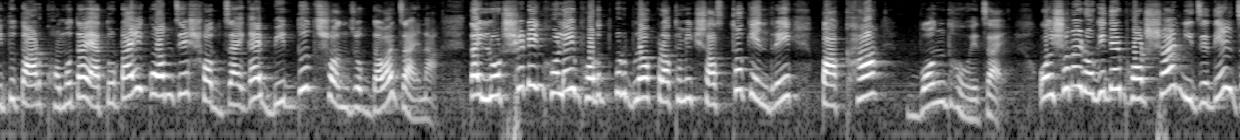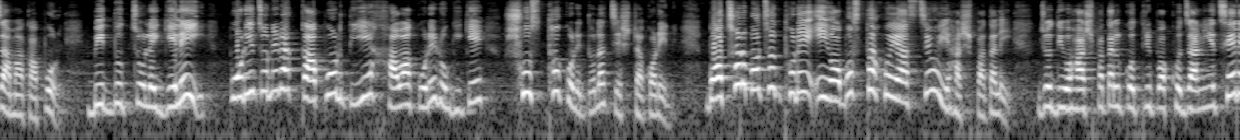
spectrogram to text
কিন্তু তার ক্ষমতা এতটাই কম যে সব জায়গায় বিদ্যুৎ সংযোগ দেওয়া যায় না। তাই লোডশেডিং হলেই ভরতপুর ব্লক প্রাথমিক স্বাস্থ্য কেন্দ্রে পাখা বন্ধ হয়ে যায়। ওই সময় রোগীদের ভরসা, নিজেদের জামা কাপড় বিদ্যুৎ চলে গেলেই পরিজনেরা কাপড় দিয়ে হাওয়া করে রোগীকে সুস্থ করে তোলার চেষ্টা করেন। বছর বছর ধরে এই অবস্থা হয়ে আসছে ওই হাসপাতালে। যদিও হাসপাতাল কর্তৃপক্ষ জানিয়েছেন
